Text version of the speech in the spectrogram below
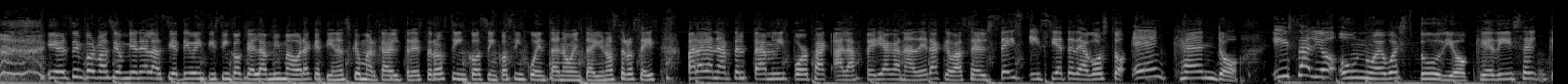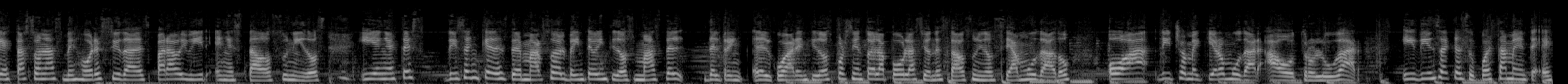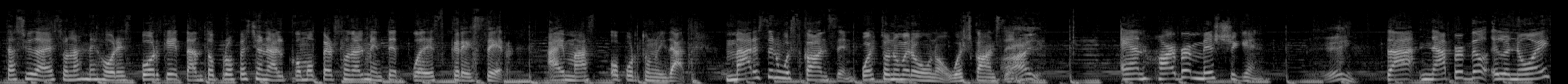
y esa información viene a las 7 y 25, que es la misma hora que tienes que marcar el 305-550-9106 para ganarte el Family 4-Pack a la Feria Ganadera que va a ser el 6 y 7 de agosto en Kendall. Y salió un nuevo estudio que dice que estas son las mejores ciudades para vivir en Estados Unidos. Y en este dicen que desde marzo del 2022 más del, del el 42% de la población de Estados Unidos se ha mudado o ha dicho me quiero mudar a otro lugar. Y dice que supuestamente estas ciudades son las mejores porque tanto profesional como personalmente puedes crecer. Hay más oportunidad. Madison, Wisconsin, puesto número uno, Wisconsin. Ay. Ann Harbor, Michigan. Hey. Está Naperville, Illinois.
